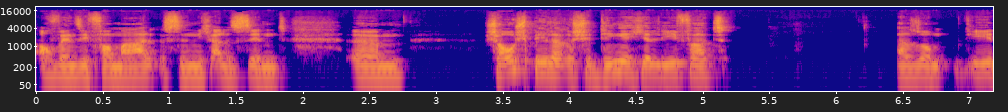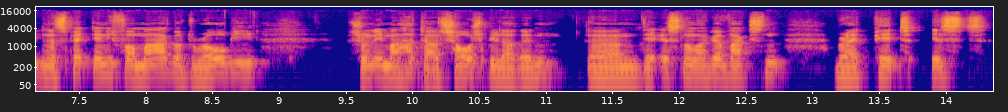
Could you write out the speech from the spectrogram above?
auch wenn sie formal es nicht alles sind, ähm, schauspielerische Dinge hier liefert. Also den Respekt, den ich vor Margot Robbie schon immer hatte als Schauspielerin, ähm, der ist nochmal gewachsen. Brad Pitt ist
